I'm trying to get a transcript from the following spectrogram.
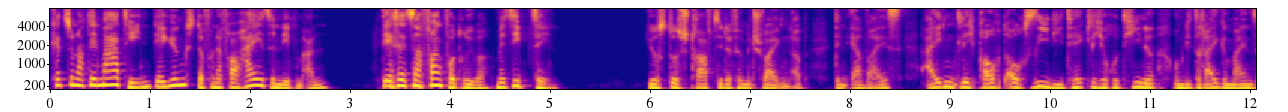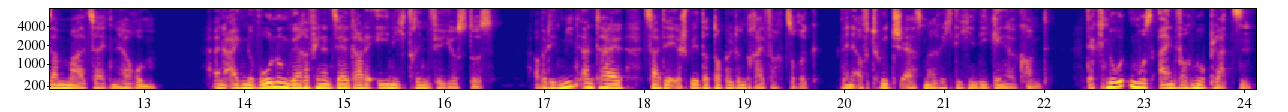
Kennst du noch den Martin, der Jüngste von der Frau Heise nebenan? Der ist jetzt nach Frankfurt rüber, mit 17. Justus straft sie dafür mit Schweigen ab, denn er weiß, eigentlich braucht auch sie die tägliche Routine um die drei gemeinsamen Mahlzeiten herum. Eine eigene Wohnung wäre finanziell gerade eh nicht drin für Justus. Aber den Mietanteil zahlt er ihr später doppelt und dreifach zurück, wenn er auf Twitch erstmal richtig in die Gänge kommt. Der Knoten muss einfach nur platzen.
